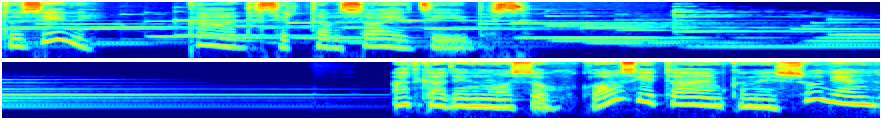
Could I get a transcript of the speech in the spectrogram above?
Tu zini, kādas ir tavas vajadzības? Atgādinu mūsu klausītājiem, ka mēs šodien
